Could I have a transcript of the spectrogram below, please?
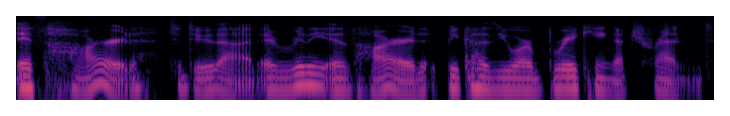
It's hard to do that. It really is hard because you are breaking a trend,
